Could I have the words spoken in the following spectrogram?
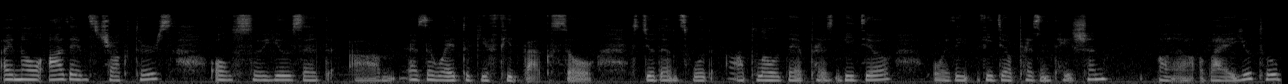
I know other instructors also use it um, as a way to give feedback. So students would upload their video or the video presentation uh, via YouTube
